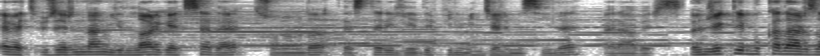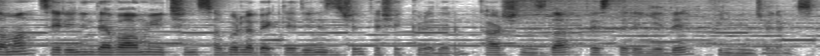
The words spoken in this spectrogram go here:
Evet, üzerinden yıllar geçse de sonunda Testere 7 film incelemesiyle beraberiz. Öncelikle bu kadar zaman serinin devamı için sabırla beklediğiniz için teşekkür ederim. Karşınızda Testere 7 film incelemesi.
